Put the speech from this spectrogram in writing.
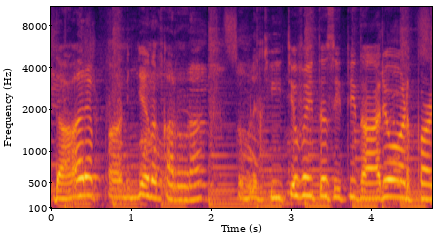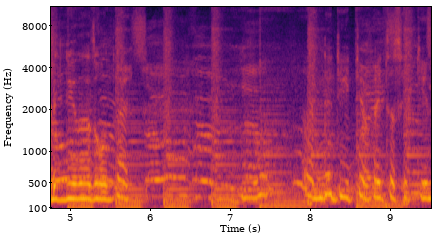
ഇതാരെ നമുക്ക് അറിഞ്ഞൂടാ. നമ്മൾ ജി ടി എഫ് ഐത്ത സിറ്റി ആണ് പണിഞ്ഞെന്ന് തോന്നുന്നത് എന്റെ ജി ടി എഫ് ഐത്ത സിറ്റിയിൽ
